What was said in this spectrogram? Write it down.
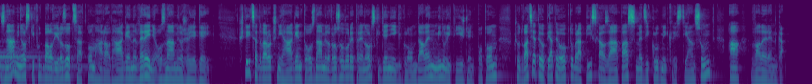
Známy norský futbalový rozhodca Tom Harald Hagen verejne oznámil, že je gay. 42-ročný Hagen to oznámil v rozhovore pre norský denník Glomdalen minulý týždeň potom, čo 25. oktobra pískal zápas medzi klubmi Kristiansund a Valerenga.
